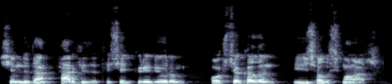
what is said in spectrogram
Şimdiden herkese teşekkür ediyorum. Hoşçakalın, iyi çalışmalar.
